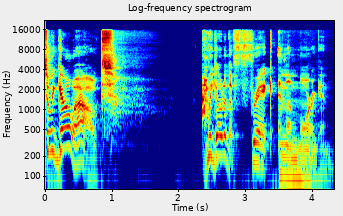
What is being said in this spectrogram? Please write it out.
So we go out and we go to the Frick and the Morgan.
